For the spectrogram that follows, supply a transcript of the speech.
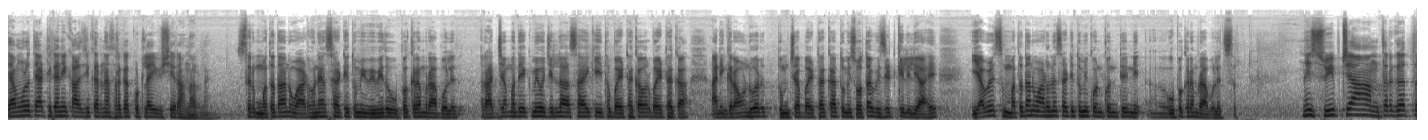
त्यामुळे त्या ठिकाणी काळजी करण्यासारखा कुठलाही विषय राहणार नाही. सर मतदान वाढवण्यासाठी तुम्ही विविध उपक्रम राबवलेत राज्यामध्ये एकमेव जिल्हा असा आहे की इथं बैठकावर बैठका आणि ग्राउंडवर तुमच्या बैठका तुम्ही स्वतः व्हिजिट केलेली आहे. यावेळेस मतदान वाढवण्यासाठी तुम्ही कोणकोणते नि उपक्रम राबवलेत सर? नाही स्वीपच्या अंतर्गत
